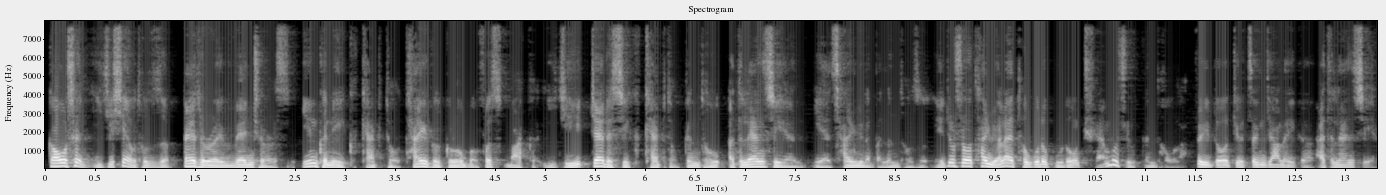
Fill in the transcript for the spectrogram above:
高盛以及现有投资者 Battery Ventures、Unique Capital、Tiger Global、First Mark 以及 Jessic Capital 跟投，Atlassian 也参与了本轮投资。也就是说，他原来投过的股东全部是跟投了，最多就增加了一个 Atlassian。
